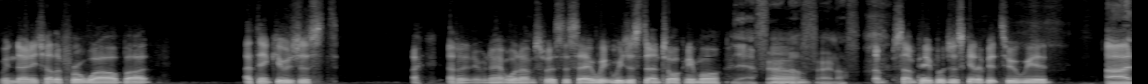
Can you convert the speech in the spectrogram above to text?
we've known each other for a while, but I think it was just like I don't even know what I'm supposed to say. We we just don't talk anymore. Yeah, fair Um, enough. Fair enough. Some some people just get a bit too weird. Uh,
